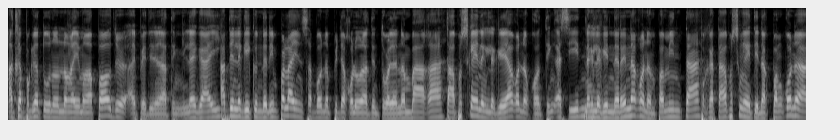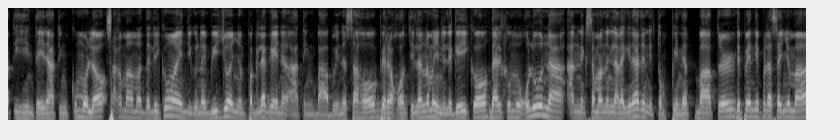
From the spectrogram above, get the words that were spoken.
At kapag natunaw na nga yung mga powder ay pwede na nating ilagay. At nilagay ko na rin pala yung sabaw na pinakulo natin tuwala ng baka. Tapos ngayon naglagay ako ng konting asin. Naglagay na rin ako ng paminta. Pagkatapos ngayon tinakpan ko na at hihintay natin kumulo. Sa kamamadali ko nga hindi ko na videoan yung paglagay ng ating baboy na sahog. Pero konti lang naman yung nilagay ko. Dahil kumukulo na, ang next naman nilalagay natin itong peanut butter. Depende pala sa inyo mga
